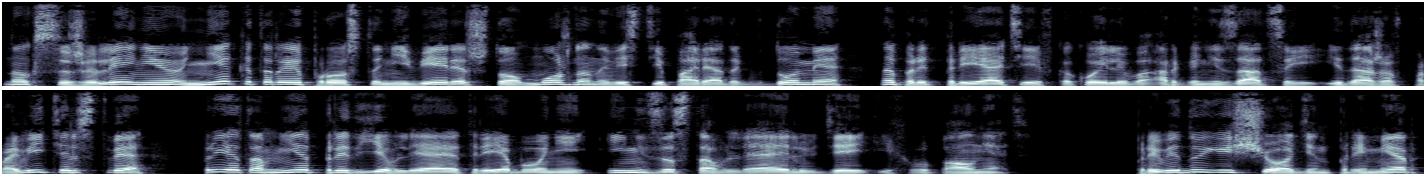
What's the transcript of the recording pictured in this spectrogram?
Но, к сожалению, некоторые просто не верят, что можно навести порядок в доме, на предприятии, в какой-либо организации и даже в правительстве, при этом не предъявляя требований и не заставляя людей их выполнять. Приведу еще один пример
